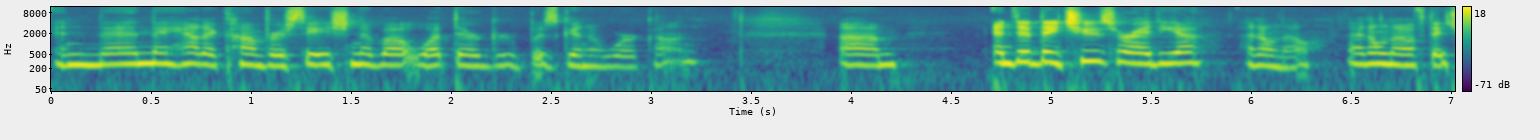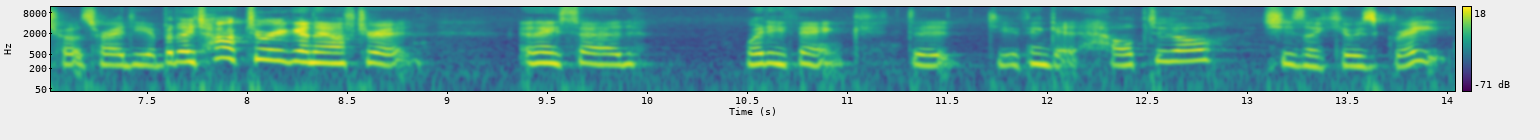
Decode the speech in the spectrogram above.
And then they had a conversation about what their group was going to work on. Um, and did they choose her idea? I don't know. I don't know if they chose her idea. But I talked to her again after it. And I said, what do you think? Did, do you think it helped at all? She's like, it was great.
